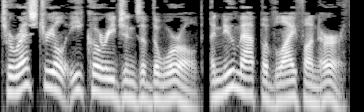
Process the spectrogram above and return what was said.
Terrestrial Ecoregions of the World, A New Map of Life on Earth.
